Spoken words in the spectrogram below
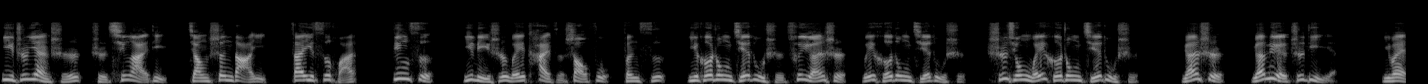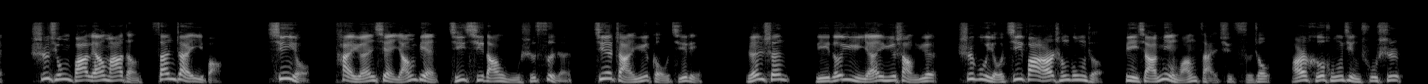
一知晏时指亲爱弟，将身大义，在一思怀。丁巳，以李时为太子少傅，分司。以河中节度使崔元氏为河东节度使。石雄为河中节度使，元氏元略之地也。以为石雄拔良马等三寨一保。辛酉，太原县杨变及其党五十四人，皆斩于狗急岭。人参李德裕言于上曰：“是故有激发而成功者，陛下命王载去磁州，而何鸿敬出师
